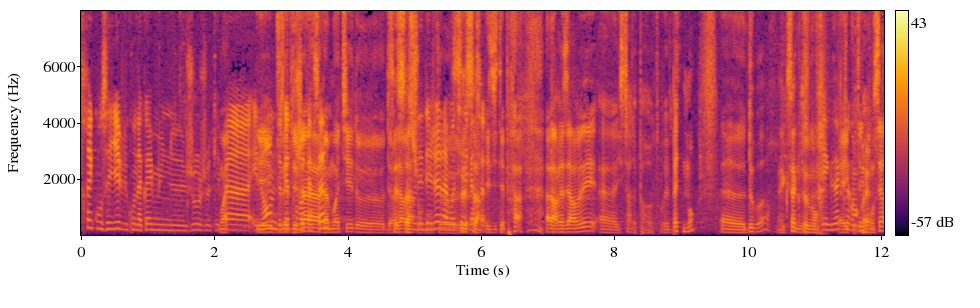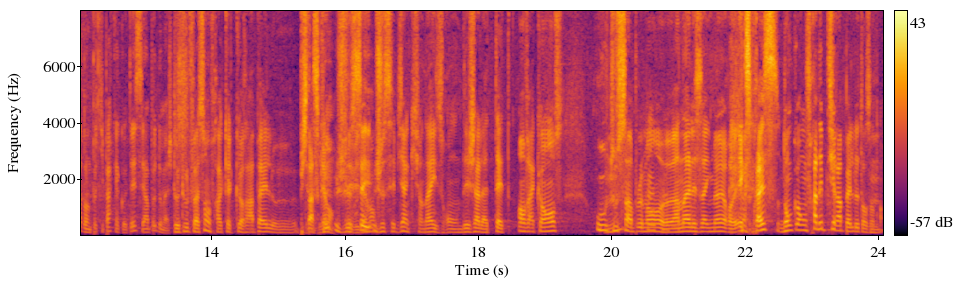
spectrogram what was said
très conseillé vu qu'on a quand même une jauge qui n'est pas énorme, de vous êtes déjà la moitié de, des réservations. On est déjà la moitié des personnes. N'hésitez pas à réserver, euh, histoire de ne pas retrouver bêtement de bord. Exactement. Exactement. Et écouter le concert dans le petit parc à côté, c'est un peu dommage. De toute façon, on fera quelques rappels parce que je sais, je sais bien qu'il y en a, ils auront déjà la tête en vacances ou tout mhm. simplement euh, un Alzheimer euh, express. Donc on fera des petits rappels de temps en temps.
